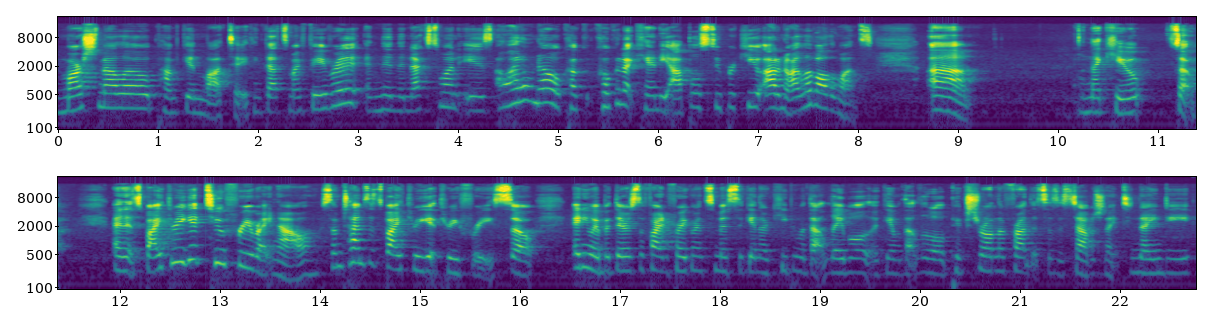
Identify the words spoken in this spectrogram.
marshmallow pumpkin latte. I think that's my favorite. And then the next one is oh I don't know Co coconut candy apple super cute. I don't know I love all the ones. Um, isn't that cute? So, and it's buy three, get two free right now. Sometimes it's buy three, get three free. So, anyway, but there's the fine fragrance mist. Again, they're keeping with that label, again, with that little picture on the front that says established 1990.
